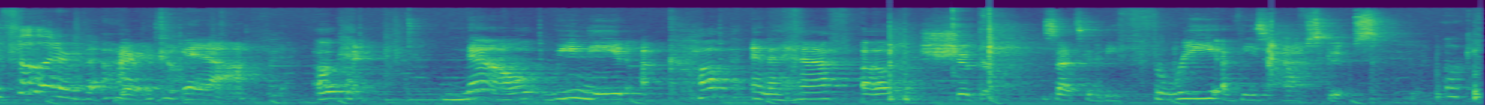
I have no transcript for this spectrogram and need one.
it's a little bit There hard we to go. get off. Okay, now we need a cup and a half of sugar. So that's gonna be three of these half scoops. Okay.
